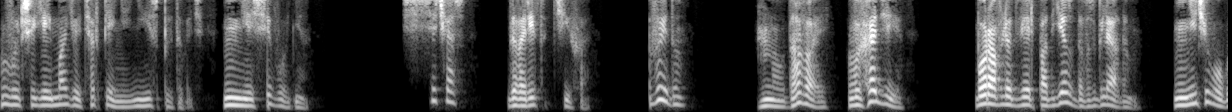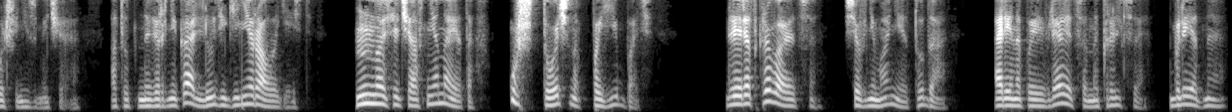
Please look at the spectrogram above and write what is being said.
Лучше ей мое терпение не испытывать. Не сегодня. Сейчас, говорит тихо. Выйду. Ну, давай, выходи. Буравлю дверь подъезда взглядом. Ничего больше не замечаю. А тут наверняка люди-генералы есть. Но сейчас мне на это уж точно поебать. Дверь открывается. Все внимание туда. Арина появляется на крыльце. Бледная.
